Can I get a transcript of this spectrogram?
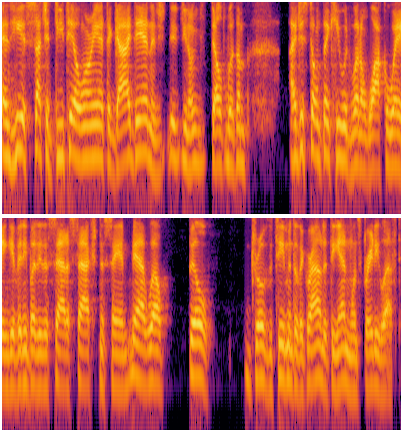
and he is such a detail oriented guy, Dan, and you know, you've dealt with him. I just don't think he would want to walk away and give anybody the satisfaction of saying, yeah, well, Bill drove the team into the ground at the end once Brady left.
